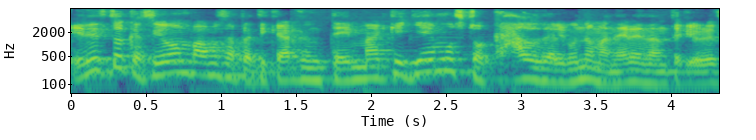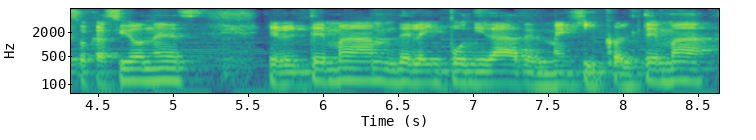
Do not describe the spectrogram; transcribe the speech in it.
En esta ocasión vamos a platicar de un tema que ya hemos tocado de alguna manera en anteriores ocasiones, el tema de la impunidad en México, el tema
